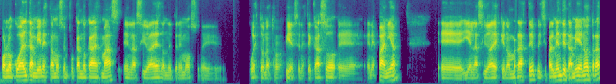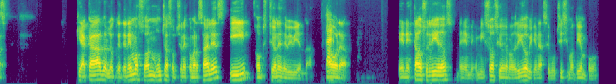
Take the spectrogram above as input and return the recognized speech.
por lo cual también estamos enfocando cada vez más en las ciudades donde tenemos eh, puesto nuestros pies, en este caso eh, en España eh, y en las ciudades que nombraste, principalmente también en otras, que acá lo que tenemos son muchas opciones comerciales y opciones de vivienda. Claro. Ahora, en Estados Unidos, eh, mi socio Rodrigo viene hace muchísimo tiempo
